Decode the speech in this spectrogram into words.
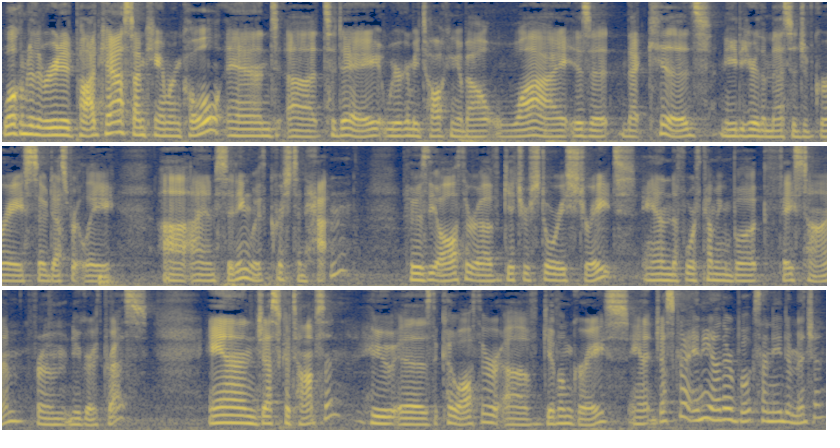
Welcome to the Rooted Podcast. I'm Cameron Cole, and uh, today we're going to be talking about why is it that kids need to hear the message of grace so desperately. Uh, I am sitting with Kristen Hatton, who is the author of Get Your Story Straight and the forthcoming book FaceTime from New Growth Press, and Jessica Thompson, who is the co-author of Give Them Grace. And Jessica, any other books I need to mention?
